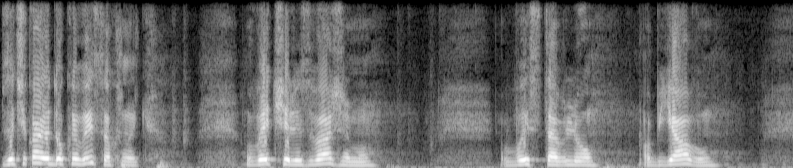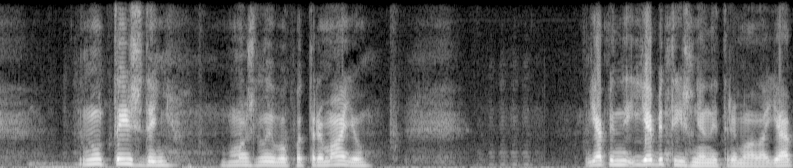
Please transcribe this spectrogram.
Зачекаю, доки висохнуть. Ввечері зважимо. Виставлю об'яву. Ну, тиждень, можливо, потримаю. Я б, я б тижня не тримала. Я б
